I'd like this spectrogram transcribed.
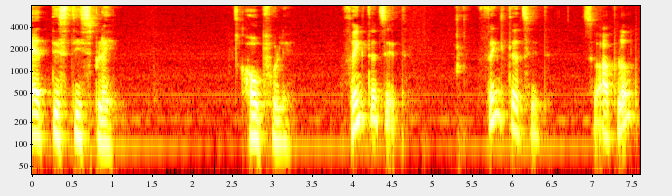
at this display. Hopefully. think that's it. think that's it. So upload.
